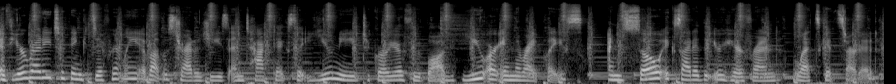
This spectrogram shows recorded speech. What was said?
If you're ready to think differently about the strategies and tactics that you need to grow your food blog, you are in the right place. I'm so excited that you're here, friend. Let's get started.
